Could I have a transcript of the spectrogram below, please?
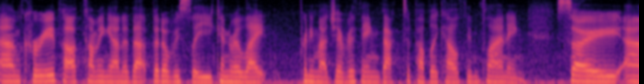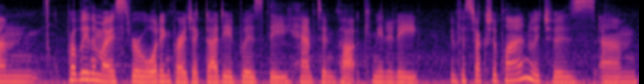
um, career path coming out of that, but obviously you can relate pretty much everything back to public health in planning. So, um, probably the most rewarding project I did was the Hampton Park Community Infrastructure Plan, which was um,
